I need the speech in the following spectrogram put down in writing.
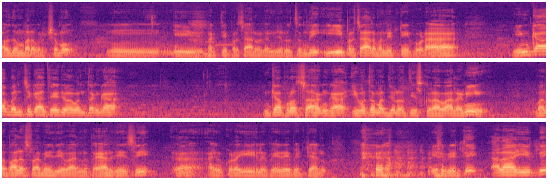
ఔదుంబర వృక్షము ఈ భక్తి ప్రచారం అనేది జరుగుతుంది. ఈ ప్రచారం అన్నిటినీ కూడా ఇంకా మంచిగా తేజవంతంగా ఇంకా ప్రోత్సాహంగా యువత మధ్యలో తీసుకురావాలని మన బాలస్వామీజీ వారిని తయారు చేసి ఆయన కూడా ఈ పేరే పెట్టారు. ఈయన పెట్టి అలా ఇది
